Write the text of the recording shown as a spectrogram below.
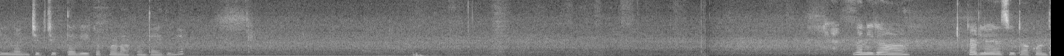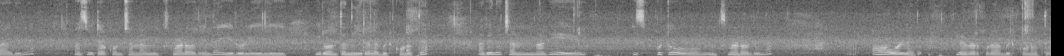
ಈಗ ನಾನು ಚಿಕ್ಕ ಚಿಕ್ಕದಾಗಿ ಕಟ್ ಮಾಡಿ ಹಾಕ್ಕೊತಾ ಇದ್ದೀನಿ. ನಾನೀಗ ಕಡಲೆ ಹಸಿಟ್ಟು ಹಾಕ್ಕೊತಾ ಇದ್ದೀನಿ. ಹಸಿಟ್ಟು ಹಾಕ್ಕೊಂಡು ಚೆನ್ನಾಗಿ ಮಿಕ್ಸ್ ಮಾಡೋದ್ರಿಂದ ಈರುಳ್ಳಿ ಇಲ್ಲಿ ಇರೋವಂಥ ನೀರೆಲ್ಲ ಬಿಟ್ಕೊಳುತ್ತೆ ಅದನ್ನು ಚೆನ್ನಾಗಿ ಇಸ್ಬಿಟ್ಟು ಮಿಕ್ಸ್ ಮಾಡೋದ್ರಿಂದ ಒಳ್ಳೆಯದು ಫ್ಲೇವರ್ ಕೂಡ ಬಿಟ್ಕೊಳುತ್ತೆ.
